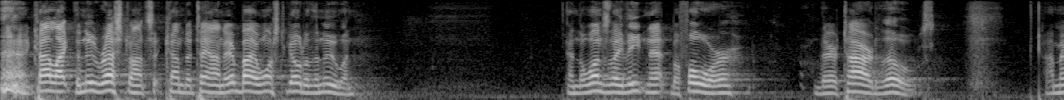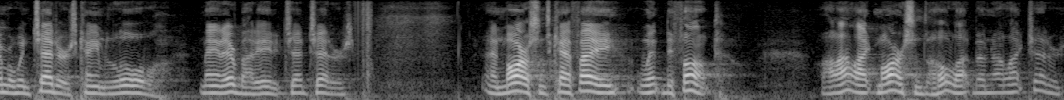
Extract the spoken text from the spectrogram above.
kind of like the new restaurants that come to town, everybody wants to go to the new one. And the ones they've eaten at before, they're tired of those. I remember when Cheddar's came to Louisville. Man, everybody ate at Cheddar's. And Morrison's Cafe went defunct. Well, I like Morrison's a whole lot better than I like Cheddar's.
